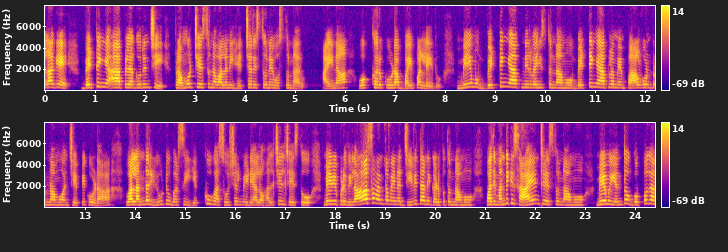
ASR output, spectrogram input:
అలాగే బెట్టింగ్ యాప్ల గురించి ప్రమోట్ చేస్తున్న వాళ్ళని హెచ్చరిస్తూనే వస్తున్నారు. అయినా ఒక్కరు కూడా భయపడలేదు. మేము బెట్టింగ్ యాప్ నిర్వహిస్తున్నాము బెట్టింగ్ యాప్లో మేము పాల్గొంటున్నాము అని చెప్పి కూడా వాళ్ళందరు యూట్యూబర్స్ ఎక్కువగా సోషల్ మీడియాలో హల్చల్ చేస్తూ మేము ఇప్పుడు విలాసవంతమైన జీవితాన్ని గడుపుతున్నాము పది మందికి సాయం చేస్తున్నాము మేము ఎంతో గొప్పగా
